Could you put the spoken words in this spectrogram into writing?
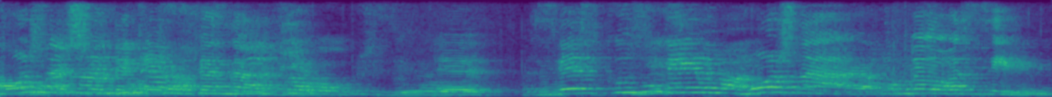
можна ще таке сказати. Е, В зв'язку з тим, можна, Людмила Васильівна,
